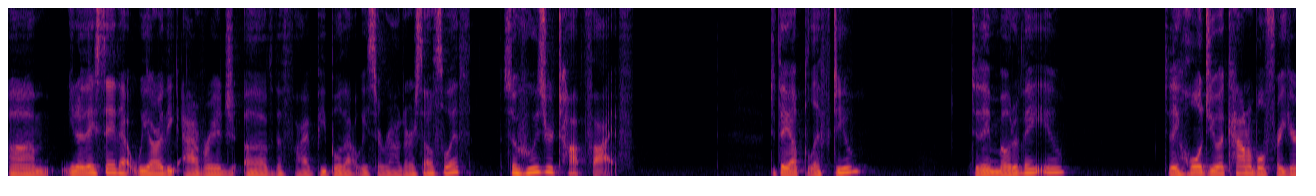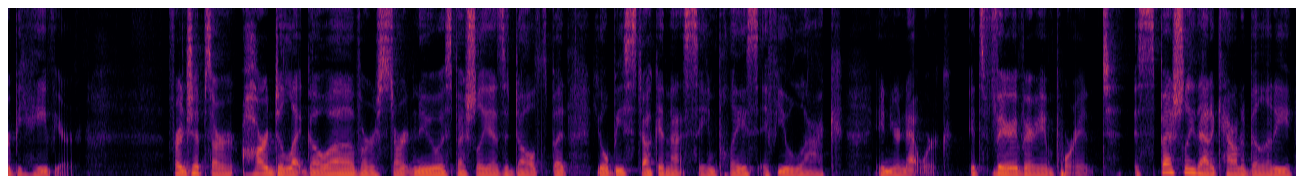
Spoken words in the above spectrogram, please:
Um, you know, they say that we are the average of the five people that we surround ourselves with. So, who's your top five? Do they uplift you? Do they motivate you? Do they hold you accountable for your behavior? Friendships are hard to let go of or start new, especially as adults, but you'll be stuck in that same place if you lack in your network. It's very, very important, especially that accountability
